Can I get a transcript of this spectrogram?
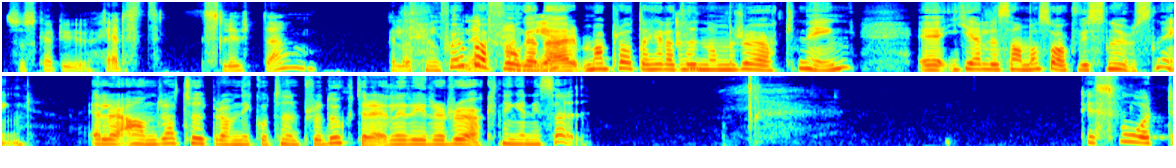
så ska du helst sluta. Eller Får jag bara fråga där, man pratar hela tiden mm. om rökning. Eh, gäller samma sak vid snusning? Eller andra typer av nikotinprodukter? Eller är det rökningen i sig? Det är svårt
